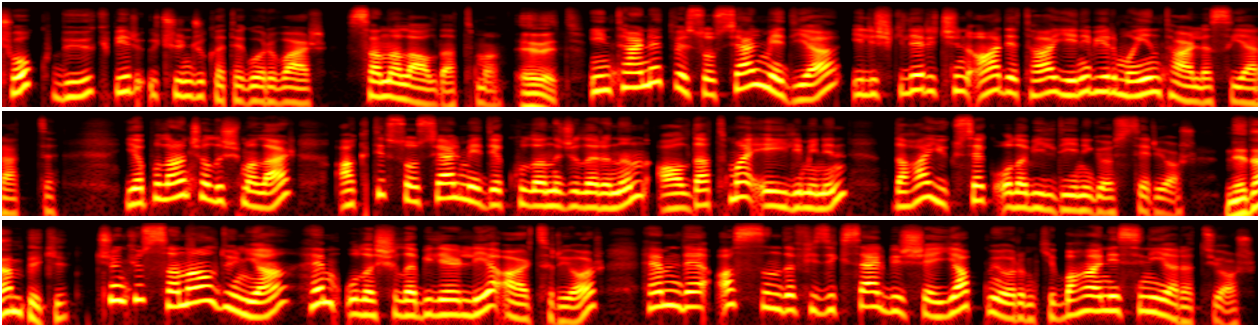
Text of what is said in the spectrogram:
çok büyük bir üçüncü kategori var, sanal aldatma. Evet. İnternet ve sosyal medya ilişkiler için adeta yeni bir mayın tarlası yarattı. Yapılan çalışmalar aktif sosyal medya kullanıcılarının aldatma eğiliminin daha yüksek olabildiğini gösteriyor. Neden peki? Çünkü sanal dünya hem ulaşılabilirliği artırıyor hem de aslında fiziksel bir şey yapmıyorum ki bahanesini yaratıyor.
